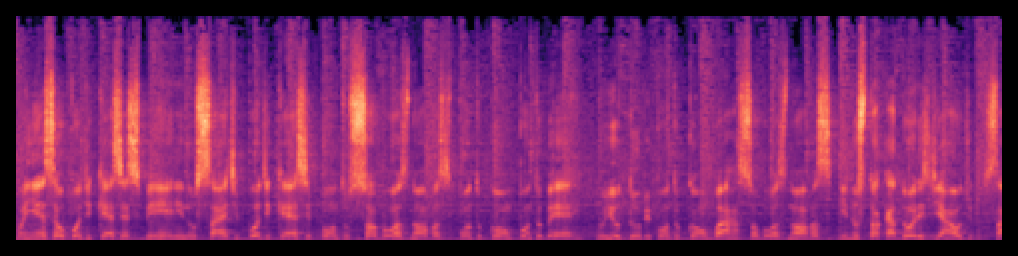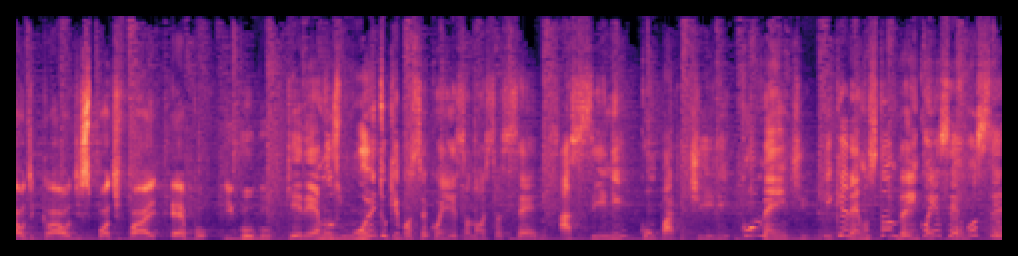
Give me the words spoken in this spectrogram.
Conheça o podcast SBN no site podcast.soboasnovas.com.br, no youtube.com.br soboasnovas e nos tocadores de áudio SoundCloud, Spotify, Apple e Google. Queremos muito que você conheça nossas séries. Assine, compartilhe, comente e queremos também conhecer você.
